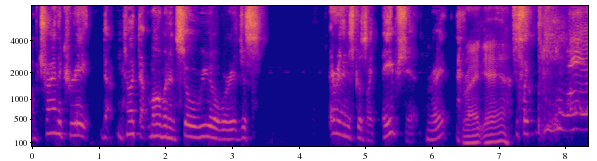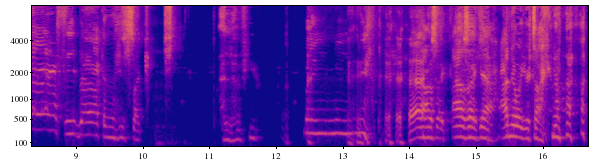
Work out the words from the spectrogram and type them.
"I'm trying to create that, you know, like that moment in so real where it just everything just goes like ape shit, right? right? Yeah, yeah. Just like feedback, and he's like, "I love you." I was like, I was like, yeah, I know what you're talking about.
